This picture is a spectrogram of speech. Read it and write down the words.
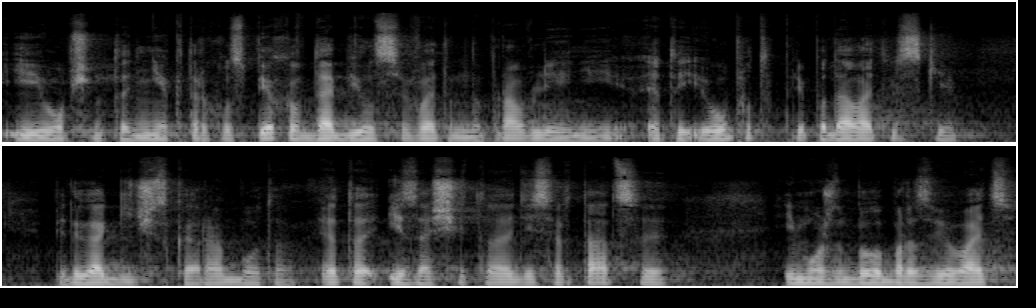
И, в общем-то, некоторых успехов добился в этом направлении. Это и опыт преподавательский, педагогическая работа, это и защита диссертации, и можно было бы развивать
